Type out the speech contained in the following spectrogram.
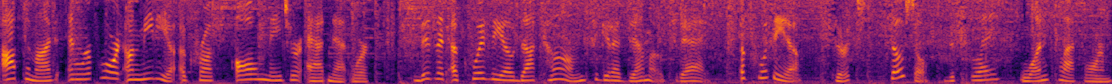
optimize, and report on media across all major ad networks. Visit Acquisio.com to get a demo today. Acquisio. Search, social, display, one platform.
